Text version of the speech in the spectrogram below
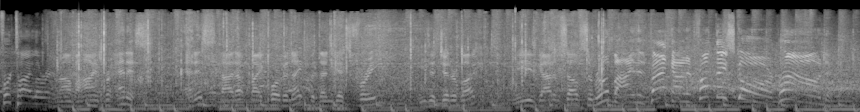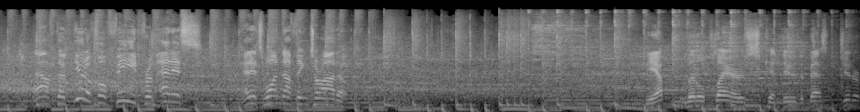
for Tyler Ennis. Around behind for Ennis. Ennis tied up by Corban Knight, but then gets free. He's a jitterbug. He's got himself some room behind his back. Out in front, they score. Brown after beautiful feed from Ennis, and it's 1 0 Toronto. Yep, little players can do the best jitterbug.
